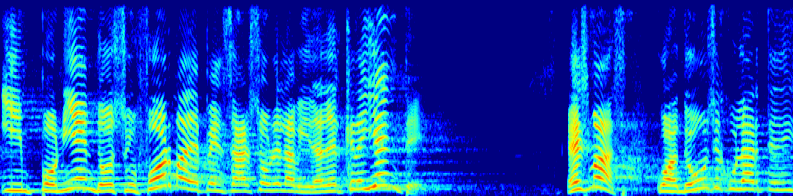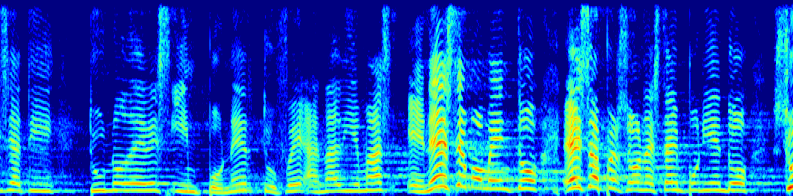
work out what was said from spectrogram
imponiendo su forma de pensar sobre la vida del creyente. Es más, cuando un secular te dice a ti, tú no debes imponer tu fe a nadie más, en ese momento esa persona está imponiendo su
